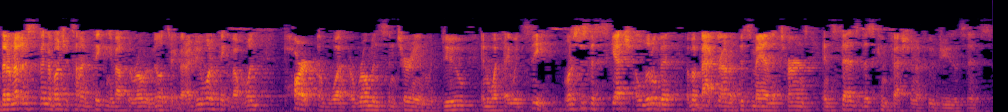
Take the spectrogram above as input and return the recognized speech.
But I'm not going to spend a bunch of time thinking about the Roman military, but I do want to think about one part of what a Roman centurion would do and what they would see. I want us just to sketch a little bit of a background of this man that turns and says this confession of who Jesus is.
